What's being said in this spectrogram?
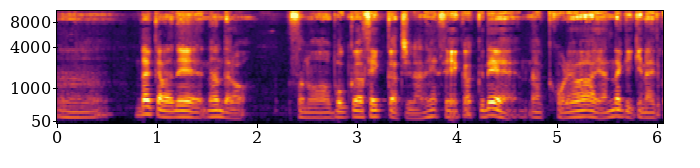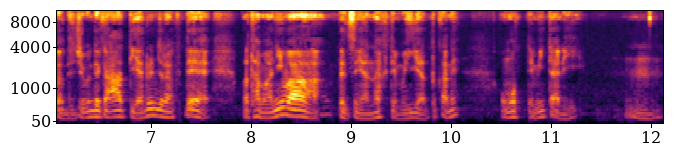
うん。だからねなんだろう。その僕がせっかちなね性格でなんかこれはやんなきゃいけないとかって自分でガーってやるんじゃなくて、まあ、たまには別にやんなくてもいいやとかね思ってみたり、うん、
